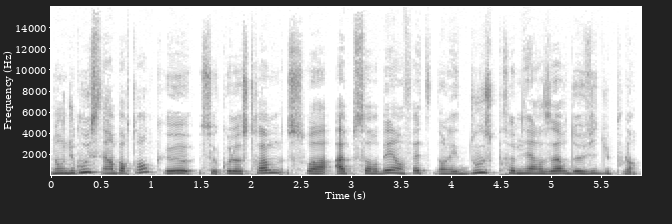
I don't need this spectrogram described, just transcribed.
Donc du coup, c'est important que ce colostrum soit absorbé en fait dans les 12 premières heures de vie du poulain.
